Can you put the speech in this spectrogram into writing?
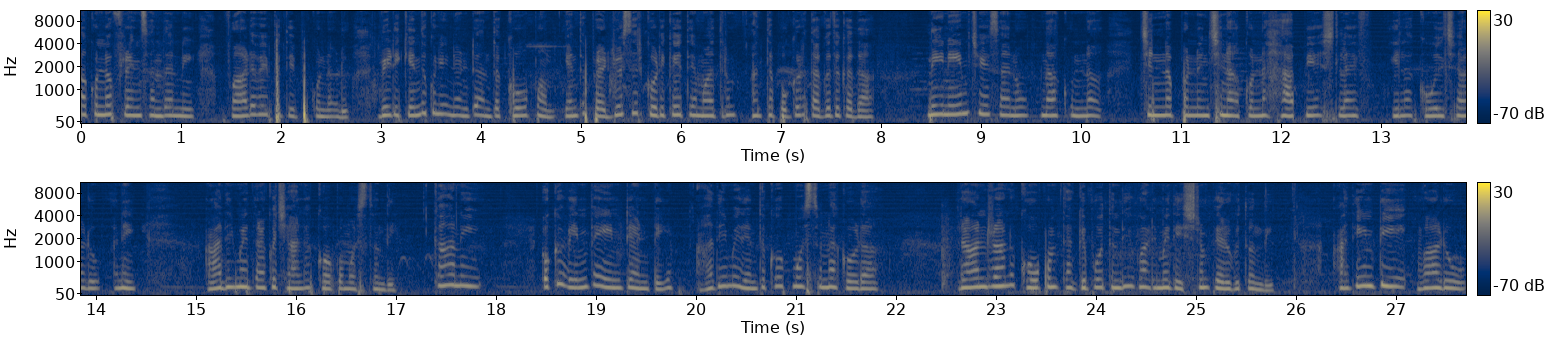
నాకున్న ఫ్రెండ్స్ అందరినీ వాడవైపు తిప్పుకున్నాడు? వీడికి ఎందుకు నేనంటే అంత కోపం? ఎంత ప్రొడ్యూసర్ కొడుకైతే మాత్రం అంత పొగరు తగ్గదు కదా? నేనేం చేశాను? నాకున్న చిన్నప్పటి నుంచి నాకున్న హ్యాపీయెస్ట్ లైఫ్ ఇలా కూల్చాడు అని ఆది మీద నాకు చాలా కోపం వస్తుంది. కానీ ఒక వింత ఏంటి అంటే ఆది మీద ఎంత కోపం వస్తున్నా కూడా రాను రాను కోపం తగ్గిపోతుంది వాడి మీద ఇష్టం పెరుగుతుంది. అదేంటి? వాడు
